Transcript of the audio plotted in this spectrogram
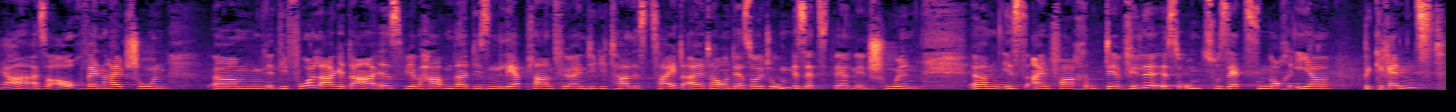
Ja, also auch wenn halt schon ähm, die Vorlage da ist, wir haben da diesen Lehrplan für ein digitales Zeitalter und der sollte umgesetzt werden in Schulen, ähm, ist einfach der Wille, es umzusetzen, noch eher begrenzt,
